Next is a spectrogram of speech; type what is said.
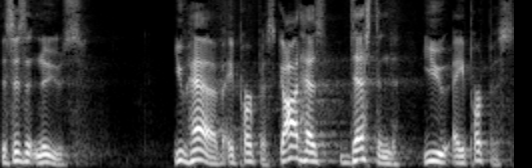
This isn't news. You have a purpose. God has destined you a purpose.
